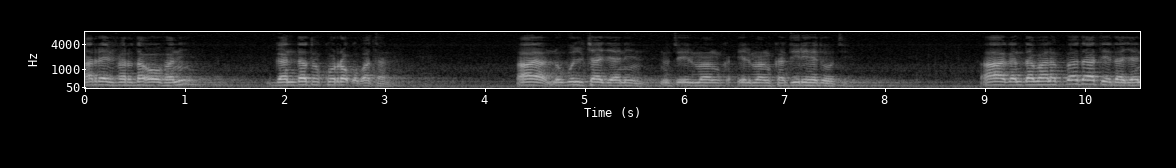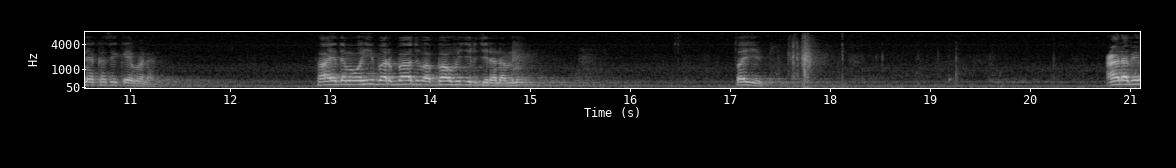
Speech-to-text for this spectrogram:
harree fi farda oofanii ganda tokkorra quphatan aya nu bulchaa jedhaniin nuti ilmaan kadiiri hedooti aya ganda baalabbaa taateedha jedhanii akkasii qeebalan faayidama wahii barbaaduuf abbaa ofii jirjira namni طيب عن ابي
